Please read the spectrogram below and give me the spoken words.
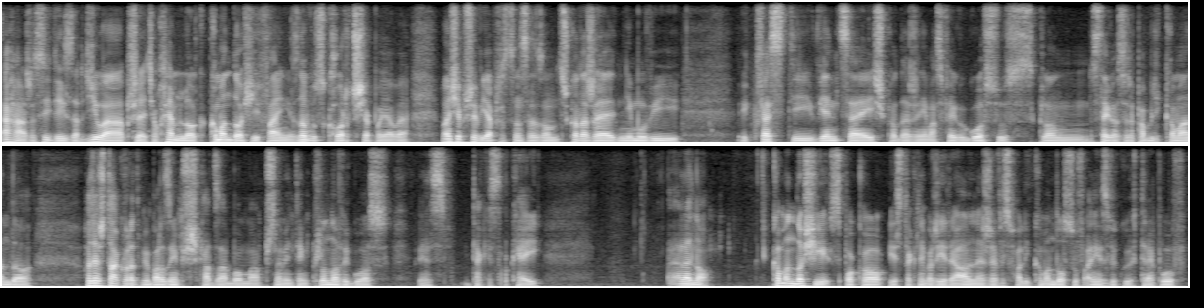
Aha, że City zardziła, przyleciał Hemlock, komandosi, fajnie, znowu Scorch się pojawia. On się przewija przez ten sezon. Szkoda, że nie mówi kwestii więcej, szkoda, że nie ma swojego głosu z, klon, z tego z Republic Commando. Chociaż to akurat mi bardzo nie przeszkadza, bo ma przynajmniej ten klonowy głos, więc i tak jest ok. Ale no, komandosi spoko, jest tak najbardziej realne, że wysłali komandosów, a nie zwykłych trepów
